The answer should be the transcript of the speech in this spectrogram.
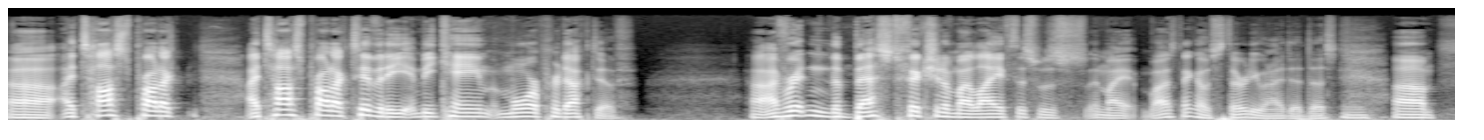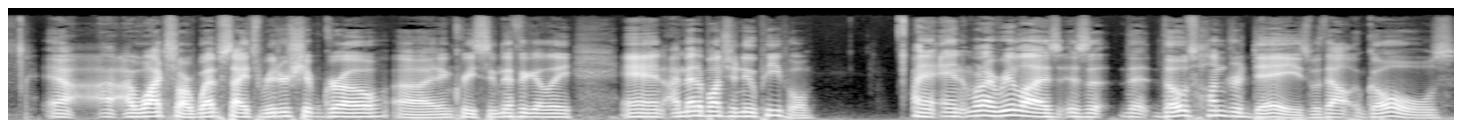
Uh, I tossed product, I tossed productivity and became more productive. Uh, I've written the best fiction of my life. This was in my, I think I was 30 when I did this. Um, uh, I, I watched our website's readership grow. Uh, it increased significantly. And I met a bunch of new people. And, and what I realized is that, that those 100 days without goals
